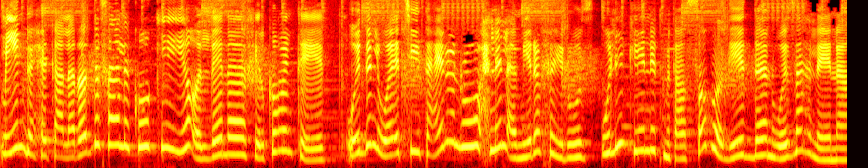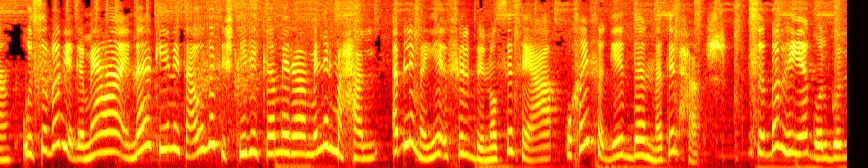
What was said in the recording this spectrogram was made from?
مين ضحك على رد فعل كوكي يقول لنا في الكومنتات. ودلوقتي تعالوا نروح للأميرة فيروز وليه كانت متعصبة جدا وزعلانة. والسبب يا جماعة إنها كانت عاوزة تشتري كاميرا من المحل قبل ما يقفل بنص ساعة وخايفة جدا ما تلحقش. السبب هي جلجل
